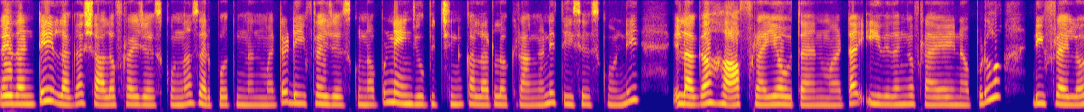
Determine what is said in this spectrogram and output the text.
లేదంటే ఇలాగా షాలో ఫ్రై చేసుకున్నా సరిపోతుందనమాట. డీప్ ఫ్రై చేసుకున్నప్పుడు నేను చూపించిన కలర్‌లోకి రాగానే తీసేసుకోండి. ఇలాగా హాఫ్ ఫ్రై అవుతాయి అనమాట ఈ విధంగా ఫ్రై అయినప్పుడు డీప్ ఫ్రైలో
